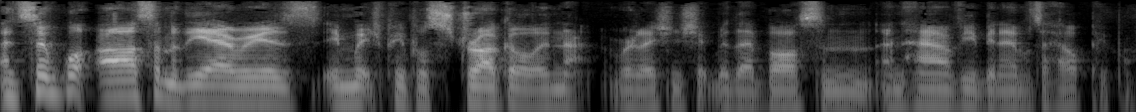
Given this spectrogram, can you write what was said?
And so, what are some of the areas in which people struggle in that relationship with their boss, and, and how have you been able to help people?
